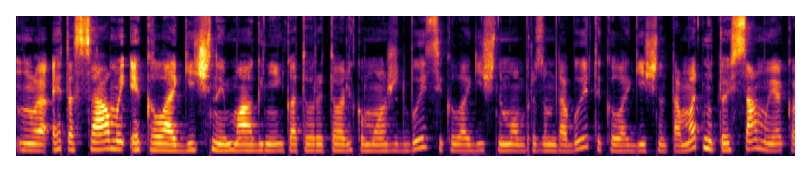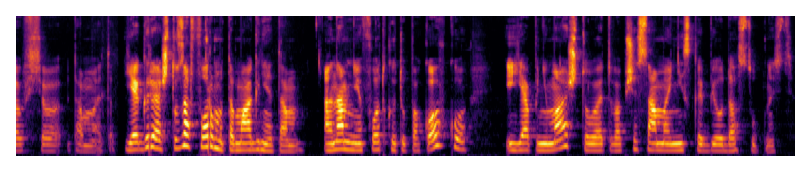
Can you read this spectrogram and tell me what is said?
м, это самый экологичный магний, который только может быть, экологичным образом добыт, экологично там это, ну, то есть самый эко все там это. Я говорю, а что за форма-то магния там? Она мне фоткает упаковку, и я понимаю, что это вообще самая низкая биодоступность.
